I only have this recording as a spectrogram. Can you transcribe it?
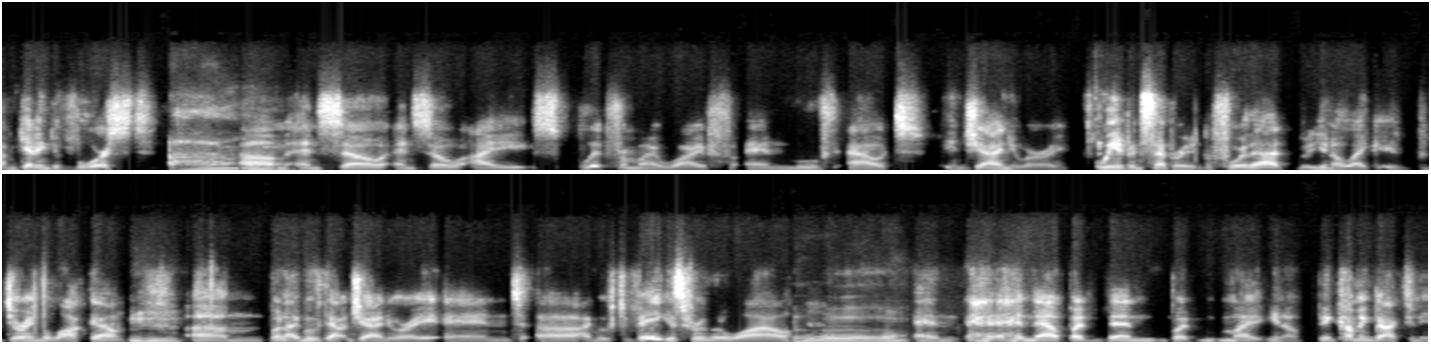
I'm getting divorced, Oh, um, and so and so I split from my wife and moved out in January. We had been separated before that, you know, like during the lockdown. Mhm. Um, but I moved out in January, and uh, I moved to Vegas for a little while Ooh. and and now but then but my you know been coming back to new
